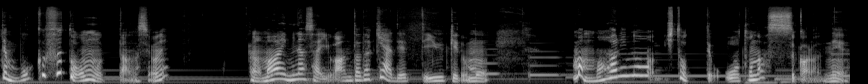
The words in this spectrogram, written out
でも僕ふと思ったんですよね。周り見なさいよ、あんただけやでって言うけども、まあ周りの人って大人っすからね。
